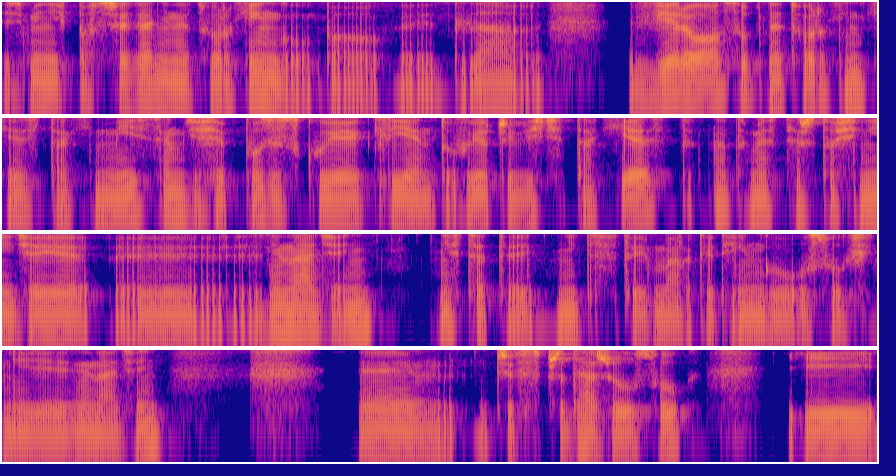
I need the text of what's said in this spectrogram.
zmienić postrzeganie networkingu, bo dla wielu osób networking jest takim miejscem, gdzie się pozyskuje klientów i oczywiście tak jest, natomiast też to się nie dzieje y, z dnia na dzień. Niestety nic w tym marketingu usług się nie dzieje z dnia na dzień, czy w sprzedaży usług. I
